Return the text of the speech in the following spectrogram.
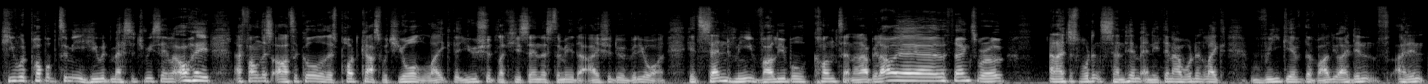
He would pop up to me, he would message me saying, like, oh, hey, I found this article or this podcast which you'll like that you should, like, he's saying this to me that I should do a video on. He'd send me valuable content and I'd be like, oh, yeah, yeah, thanks, bro. And I just wouldn't send him anything. I wouldn't, like, re give the value. I didn't, I didn't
